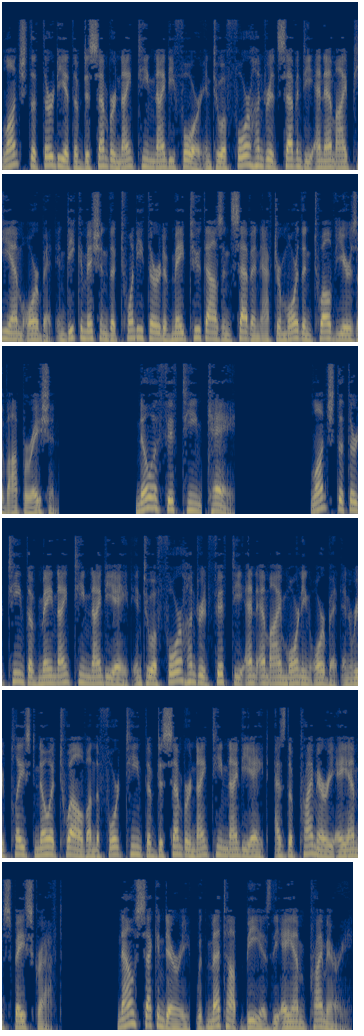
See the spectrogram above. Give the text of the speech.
launched 30 December 1994 into a 470 nm IPM orbit and decommissioned 23 May 2007 after more than 12 years of operation. NOAA 15 K launched 13 May 1998 into a 450 nmi morning orbit and replaced NOAA 12 on 14 December 1998, as the primary AM spacecraft. Now secondary, with METOP B as the AM primary.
